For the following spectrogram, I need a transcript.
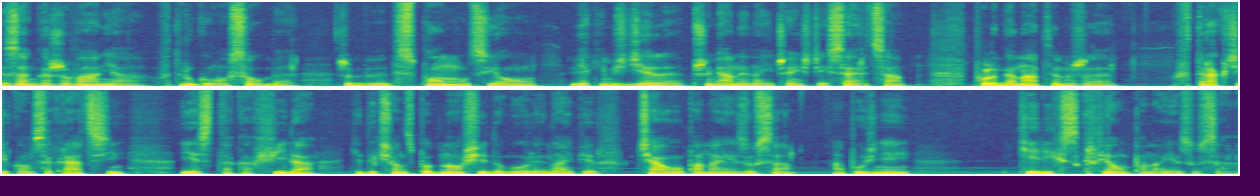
zaangażowania w drugą osobę, żeby wspomóc ją w jakimś dziele przemiany najczęściej serca, polega na tym, że w trakcie konsekracji jest taka chwila, kiedy ksiądz podnosi do góry najpierw ciało Pana Jezusa, a później kielich z krwią Pana Jezusa.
